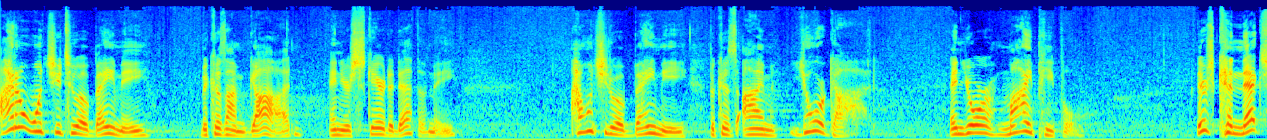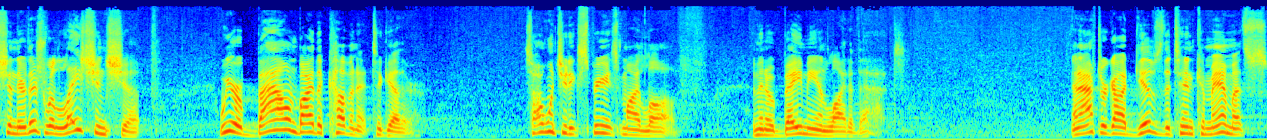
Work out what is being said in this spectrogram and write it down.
I don't want you to obey me because I'm God and you're scared to death of me. I want you to obey me because I'm your God and you're my people. There's connection there, there's relationship. We are bound by the covenant together. So I want you to experience my love and then obey me in light of that. And after God gives the Ten Commandments,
